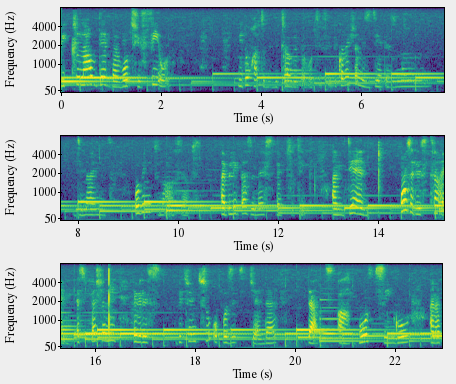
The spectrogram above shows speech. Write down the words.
beclouded by what you feel. You don't have to be beclouded by what you feel. The connection is there. There's no denying it. We need to know ourselves. I believe that's the next step to take. And then, once it is time, especially if it is between two opposite gender that are both single and are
